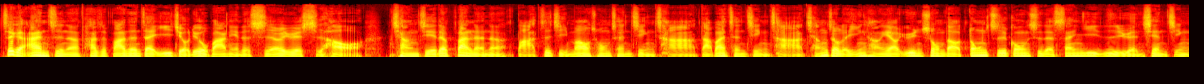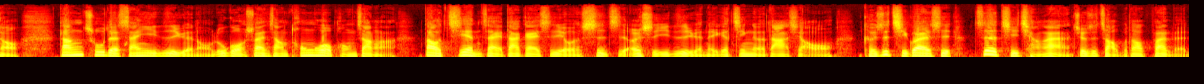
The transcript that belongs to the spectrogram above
这个案子呢，它是发生在一九六八年的十二月十号哦。抢劫的犯人呢，把自己冒充成警察，打扮成警察，抢走了银行要运送到东芝公司的三亿日元现金哦。当初的三亿日元哦，如果算上通货膨胀啊。到现在大概是有市值二十亿日元的一个金额大小哦。可是奇怪的是，这起抢案就是找不到犯人。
